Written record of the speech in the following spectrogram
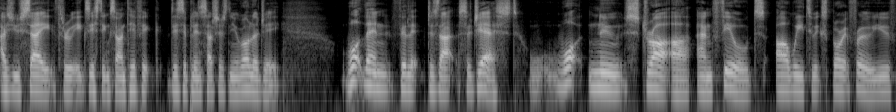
as you say, through existing scientific disciplines such as neurology, what then, Philip, does that suggest? What new strata and fields are we to explore it through? You've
